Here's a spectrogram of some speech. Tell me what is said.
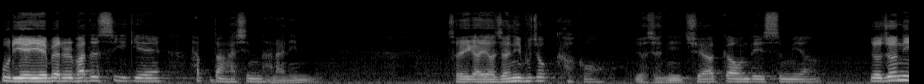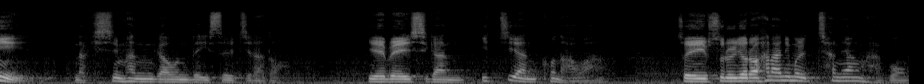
우리의 예배를 받으시기에 합당하신 하나님 저희가 여전히 부족하고 여전히 죄악 가운데 있으며 여전히 낙심한 가운데 있을지라도 예배의 시간 잊지 않고 나와 저의 입술을 열어 하나님을 찬양하고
